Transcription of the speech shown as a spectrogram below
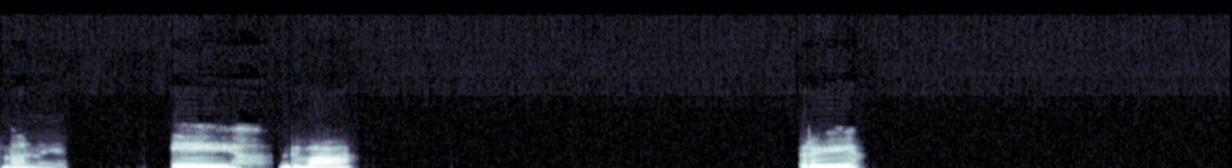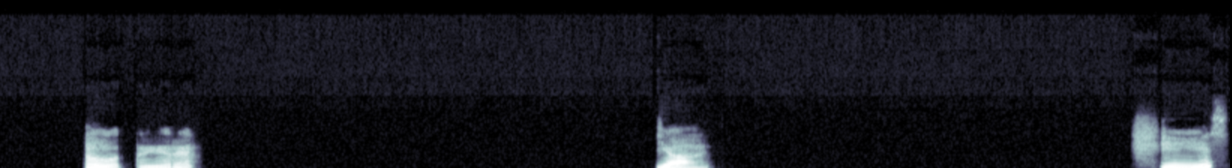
донизу. І два. Три. Чотири. П'ять. Шість.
